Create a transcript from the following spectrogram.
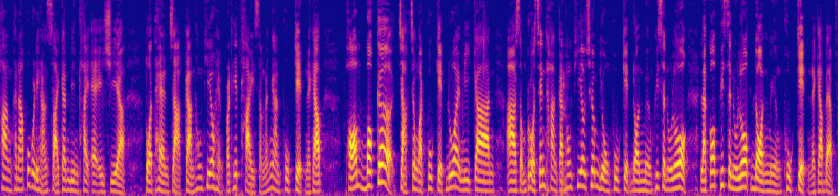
ทางคณะผู้บริหารสายการบินไทยแอร์เอเชีย ตัวแทนจากการท่องเที่ยวแห่งประเทศไทยสำนักงานภูเก็ตนะครับพร้อมบล็อกเกอร์จากจังหวัดภูเก็ตด้วยมีการาสำรวจเส้นทางการท่องเที่ยวเชื่อมโยงภูเก็ตดอนเมืองพิษณุโลก และก็พิษณุโลกดอนเมืองภูเก็ตนะครับแบบไฟ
